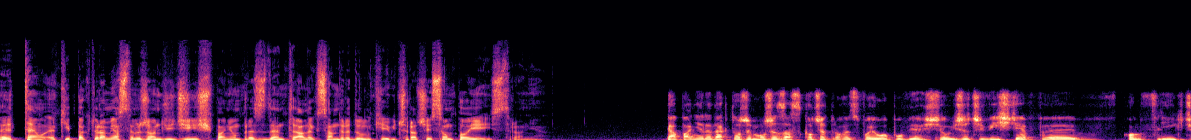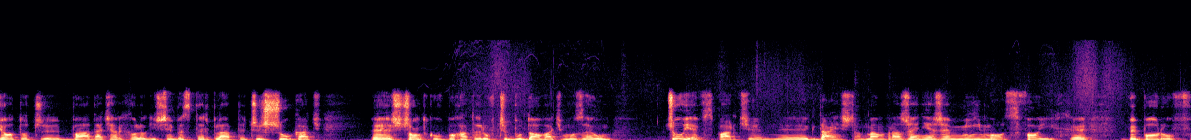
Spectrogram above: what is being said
y, tę ekipę, która miastem rządzi. Dziś panią prezydent Aleksandrę Dulkiewicz. Raczej są po jej stronie. Ja, panie redaktorze, może zaskoczę trochę swoją opowieścią i rzeczywiście w, w konflikcie o to, czy badać archeologicznie Westerplatte, czy szukać e, szczątków bohaterów, czy budować muzeum, czuję wsparcie e, Gdańszczan. Mam wrażenie, że mimo swoich e, wyborów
